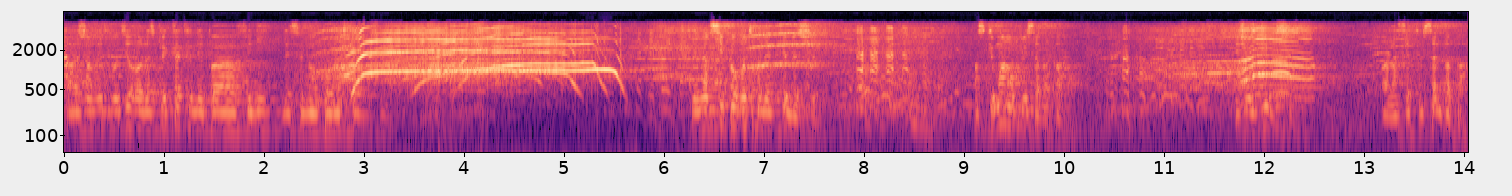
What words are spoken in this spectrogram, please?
Alors, J'ai envie de vous dire, le spectacle n'est pas fini. Laissez-nous encore fois. Mais merci pour votre honnêteté, monsieur. Parce que moi non plus, ça va pas. Et je le dis aussi. Voilà, c'est tout, ça ne va pas.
